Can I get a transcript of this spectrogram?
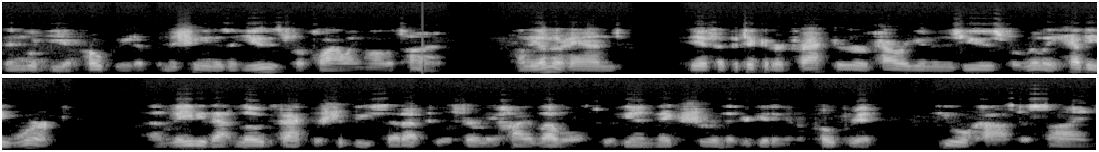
than would be appropriate if the machine isn't used for plowing all the time. On the other hand, if a particular tractor or power unit is used for really heavy work, uh, maybe that load factor should be set up to a fairly high level to again make sure that you're getting an appropriate fuel cost assigned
